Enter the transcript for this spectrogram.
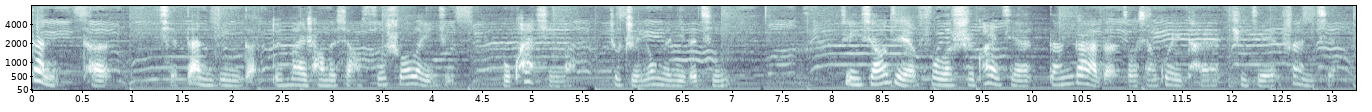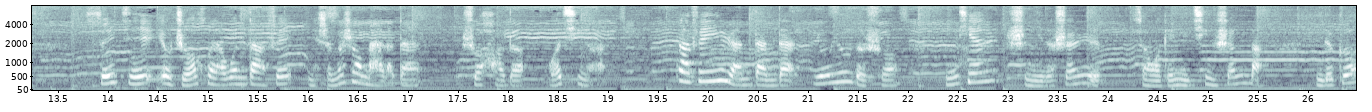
蛋疼且淡定地对卖唱的小厮说了一句：“五块行了，就只用了你的情。”景小姐付了十块钱，尴尬地走向柜台去结饭钱。随即又折回来问大飞：“你什么时候买了单？说好的我请啊。”大飞依然淡淡悠悠地说：“明天是你的生日，算我给你庆生吧。你的歌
